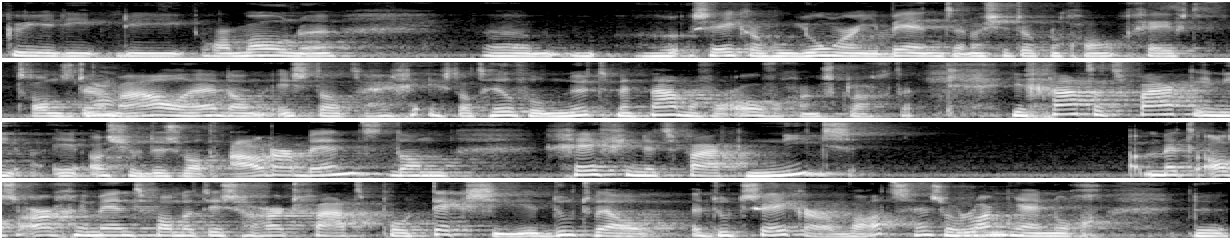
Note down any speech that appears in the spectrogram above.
kun je die, die hormonen, um, zeker hoe jonger je bent, en als je het ook nog gewoon geeft transdermaal, ja. hè, dan is dat, is dat heel veel nut, met name voor overgangsklachten. Je gaat het vaak in die, als je dus wat ouder bent, dan geef je het vaak niet met als argument van het is hartvaatprotectie. Het doet wel, het doet zeker wat. Hè, zolang mm. jij nog de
